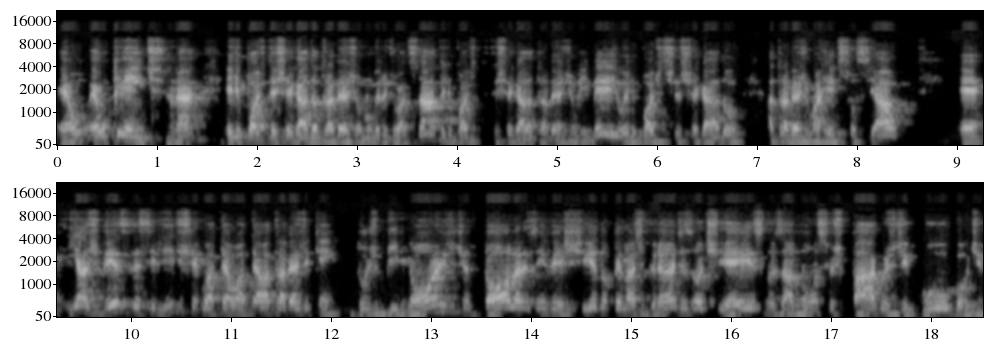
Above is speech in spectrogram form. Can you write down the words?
é o, é o cliente, né? Ele pode ter chegado através de um número de WhatsApp, ele pode ter chegado através de um e-mail, ele pode ter chegado através de uma rede social. É, e às vezes esse lead chegou até o hotel através de quem? Dos bilhões de dólares investidos pelas grandes OTAs nos anúncios pagos de Google, de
